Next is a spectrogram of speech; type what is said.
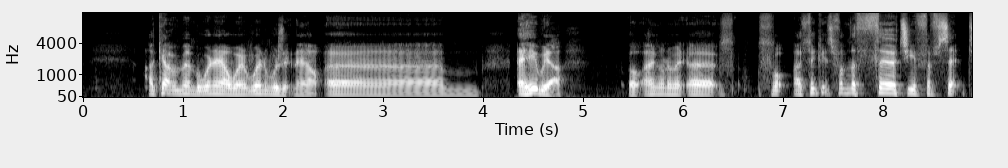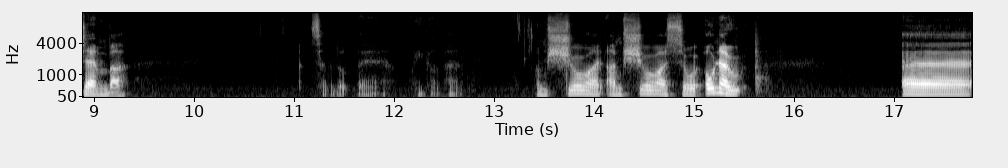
I can't remember when now. When, when was it now? Um, uh, here we are. Oh, hang on a minute. Uh, I think it's from the thirtieth of September. Let's have a look there. We got that. I'm sure. I, I'm sure I saw it. Oh no. Uh,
